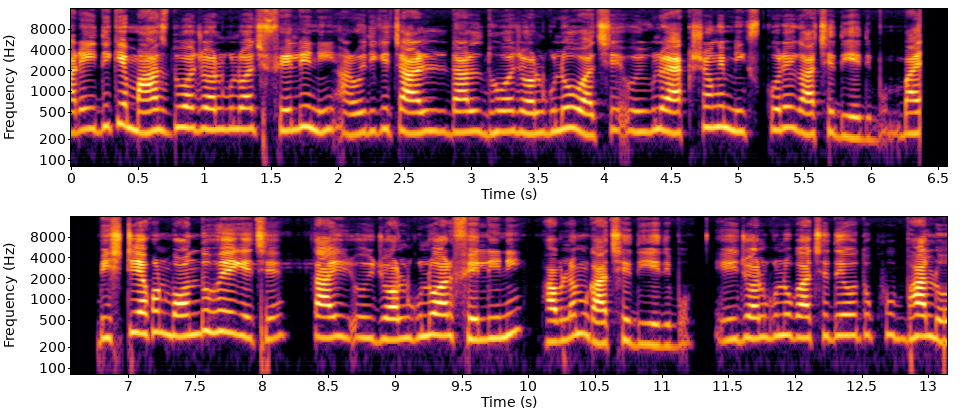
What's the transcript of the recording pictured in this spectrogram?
আর এইদিকে মাছ ধোয়া জলগুলো আজ ফেলিনি, আর ওইদিকে চাল ডাল ধোয়া জলগুলোও আছে, ওইগুলো একসঙ্গে মিক্স করে গাছে দিয়ে দিব। বৃষ্টি এখন বন্ধ হয়ে গেছে, তাই ওই জলগুলো আর ফেলিনি, ভাবলাম গাছে দিয়ে দিব। এই জলগুলো গাছে দেওয়া তো খুব ভালো।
